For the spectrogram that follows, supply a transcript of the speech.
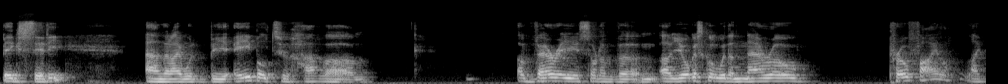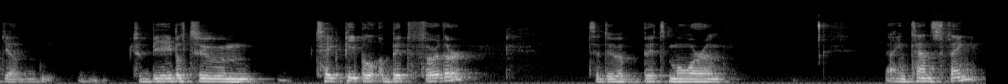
big city, and that I would be able to have a, a very sort of um, a yoga school with a narrow profile, like uh, to be able to um, take people a bit further, to do a bit more um, intense thing.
